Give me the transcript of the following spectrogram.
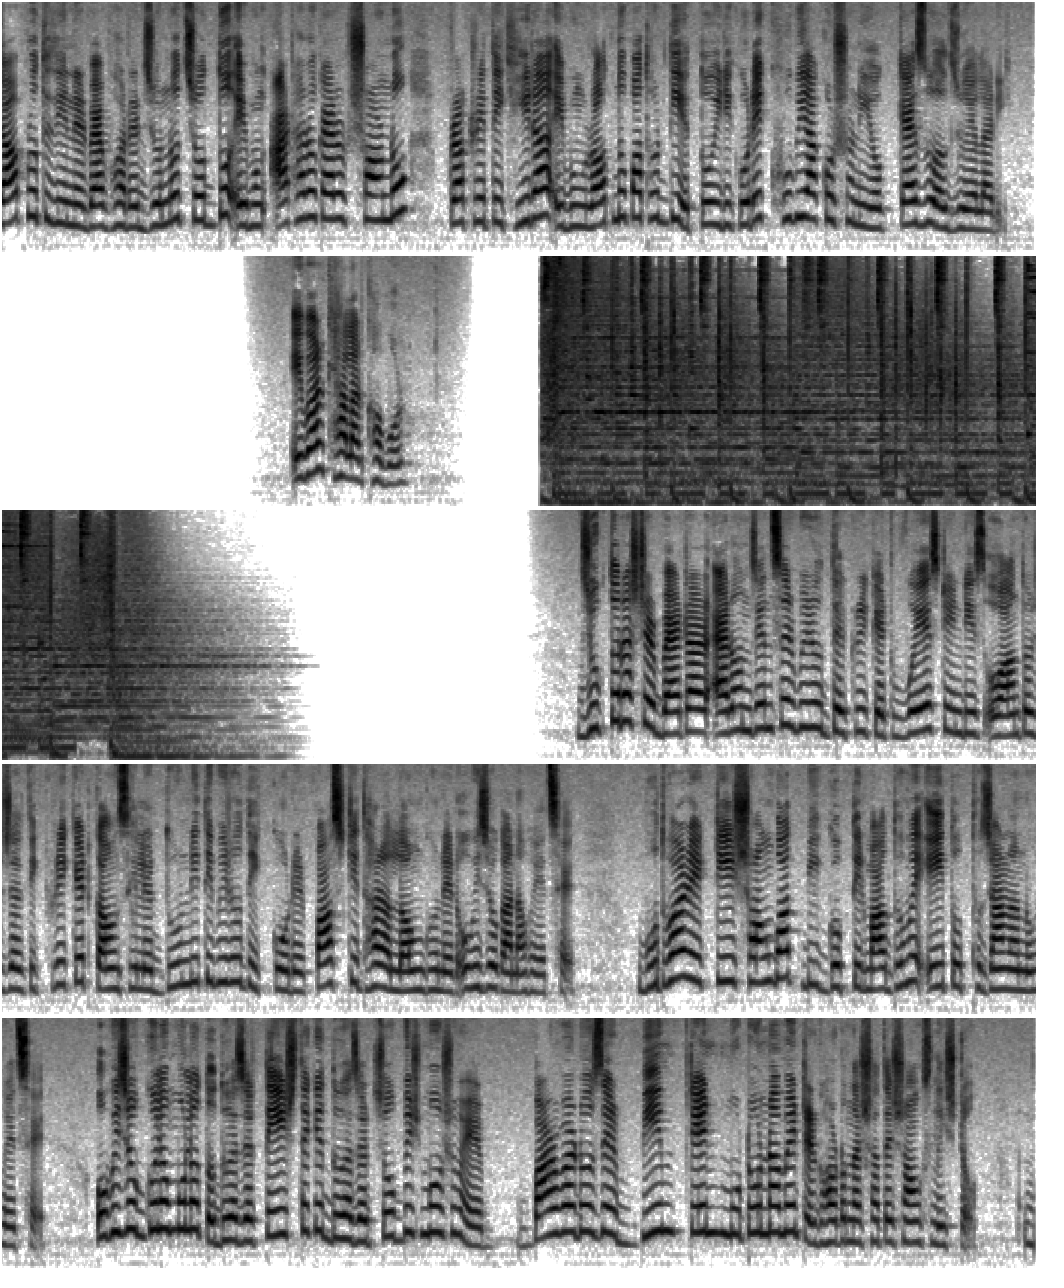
যা প্রতিদিনের ব্যবহারের জন্য চোদ্দ এবং আঠারো ক্যারট স্বর্ণ, প্রাকৃতিক হীরা এবং রত্নপাথর দিয়ে তৈরি করে খুবই আকর্ষণীয় ক্যাজুয়াল জুয়েলারি। এবার খেলার খবর। যুক্তরাষ্ট্রের ব্যাটার অ্যারন জেন্সের বিরুদ্ধে ক্রিকেট ওয়েস্ট ইন্ডিজ ও আন্তর্জাতিক ক্রিকেট কাউন্সিলের দুর্নীতি বিরোধী কোডের পাঁচটি ধারা লঙ্ঘনের অভিযোগ আনা হয়েছে। বুধবার একটি সংবাদ বিজ্ঞপ্তির মাধ্যমে এই তথ্য জানানো হয়েছে। অভিযোগগুলো মূলত দু হাজার তেইশ থেকে দু হাজার চব্বিশ মৌসুমে বার্বাডোজের বিম টেন টুর্নামেন্টের ঘটনার সাথে সংশ্লিষ্ট,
